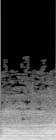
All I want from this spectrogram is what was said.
ना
